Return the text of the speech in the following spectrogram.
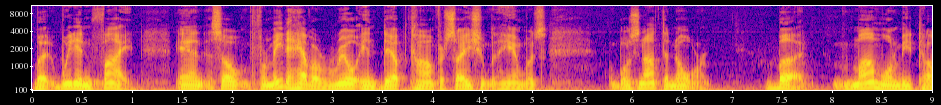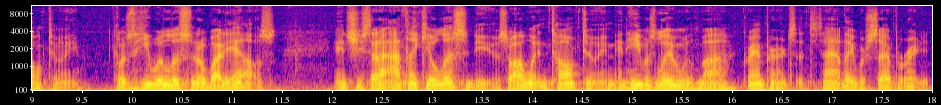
but we didn't fight. And so for me to have a real in-depth conversation with him was was not the norm. But mom wanted me to talk to him because he wouldn't listen to nobody else. And she said, I I think he'll listen to you. So I went and talked to him, and he was living with my grandparents at the time. They were separated.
